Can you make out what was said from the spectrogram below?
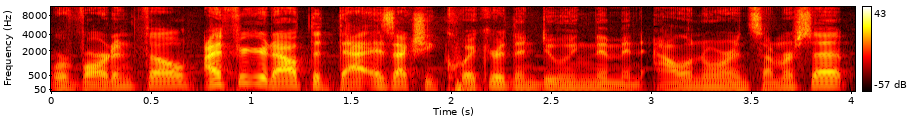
or Vvardenfell. I figured out that that is actually quicker than doing them in Alinor and Somerset.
